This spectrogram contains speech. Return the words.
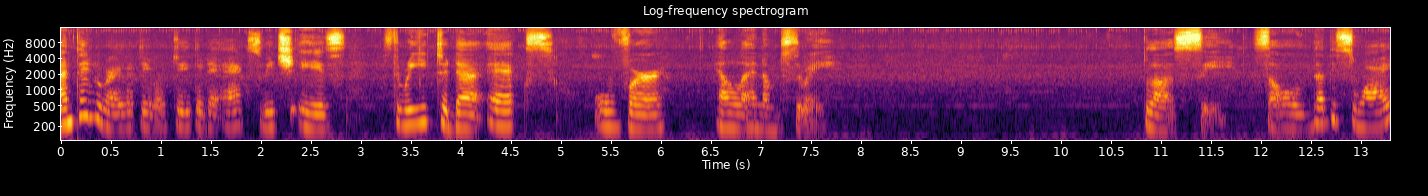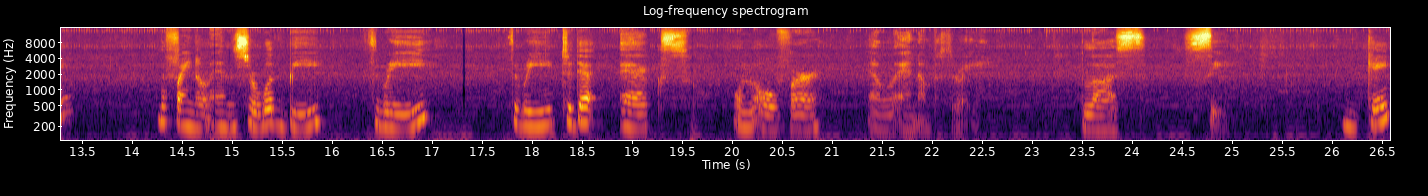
antiderivative of 3 to the x which is 3 to the x over ln of 3 plus c. So that is why the final answer would be 3, 3 to the x all over ln of 3 plus c. Okay?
